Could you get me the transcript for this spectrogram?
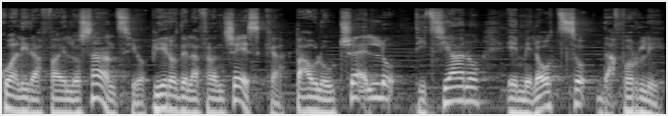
quali Raffaello Sanzio, Piero della Francesca, Paolo Uccello, Tiziano e Melozzo da Forlì.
